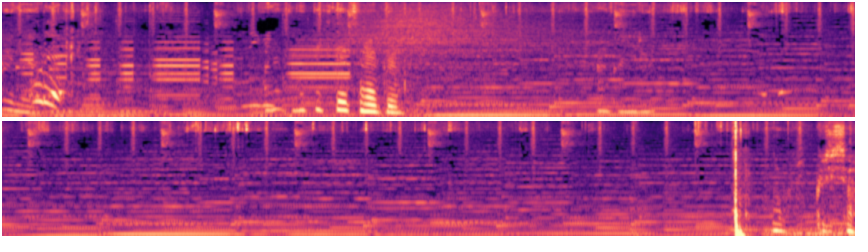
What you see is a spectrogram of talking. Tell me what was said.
るね。あれ？持ってきてそらくんなんかいる。おびっくりした。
